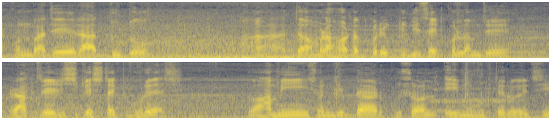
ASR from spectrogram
এখন বাজে রাত দুটো। তো আমরা হঠাৎ করে একটু ডিসাইড করলাম যে রাত্রে ঋষিকেশটা একটু ঘুরে আসি। তো আমি সঞ্জীবদা আর কুশল এই মুহূর্তে রয়েছি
